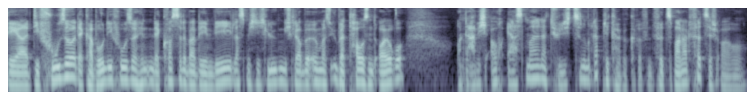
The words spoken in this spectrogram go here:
Der Diffusor, der Carbon-Diffusor hinten, der kostete bei BMW, lass mich nicht lügen, ich glaube irgendwas über 1000 Euro. Und da habe ich auch erstmal natürlich zu einem Replika gegriffen für 240 Euro.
